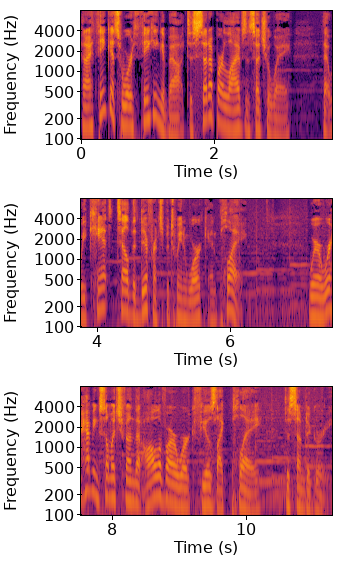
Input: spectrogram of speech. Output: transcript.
And I think it's worth thinking about to set up our lives in such a way that we can't tell the difference between work and play, where we're having so much fun that all of our work feels like play to some degree.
